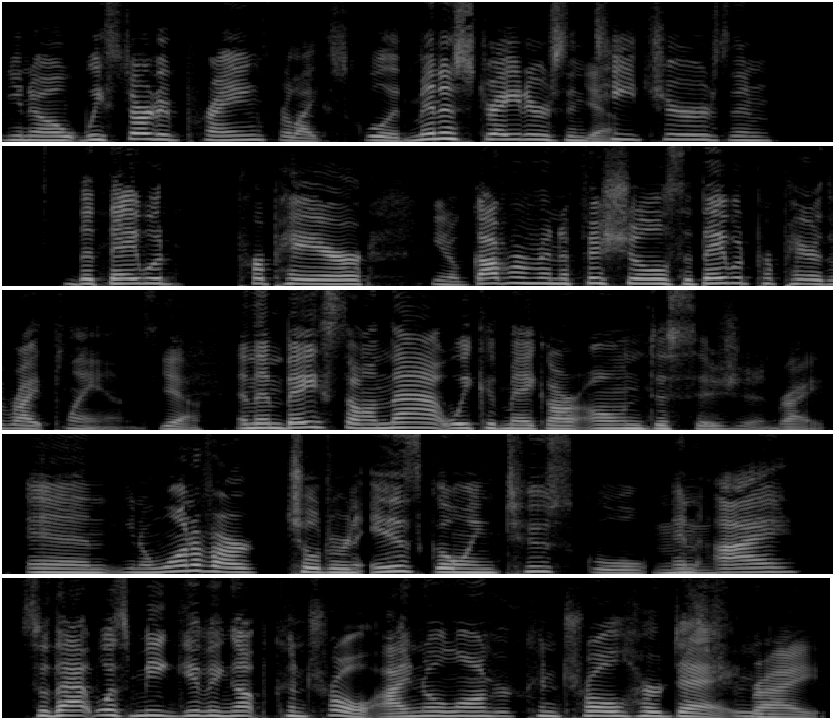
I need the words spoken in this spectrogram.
you know, we started praying for like school administrators and Yeah. teachers and that they would prepare, you know, government officials that they would prepare the right plans. yeah. And then based on that, we could make our own decision. Right. And you know, one of our children is going to school Mhm. and I so that was me giving up control. I no longer control her day. Right.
